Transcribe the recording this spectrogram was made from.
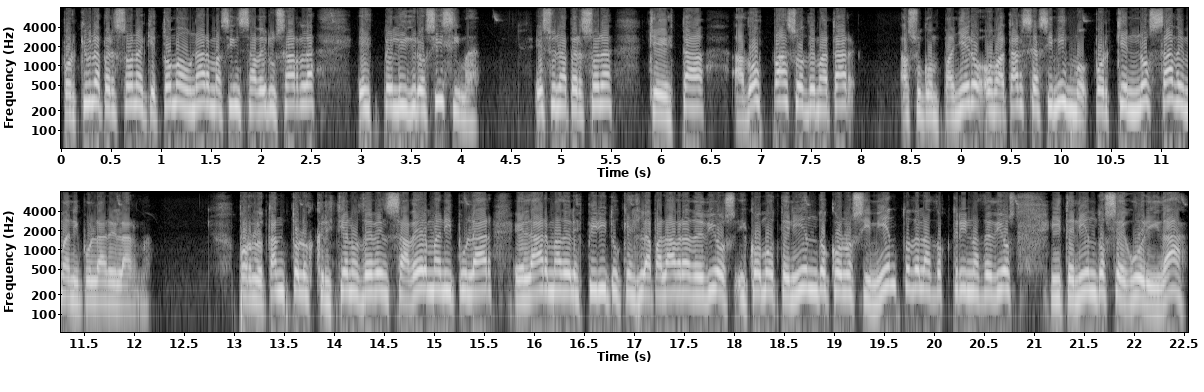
porque una persona que toma un arma sin saber usarla es peligrosísima. Es una persona que está a dos pasos de matar a su compañero o matarse a sí mismo, porque no sabe manipular el arma. Por lo tanto, los cristianos deben saber manipular el arma del Espíritu, que es la palabra de Dios, y como teniendo conocimiento de las doctrinas de Dios y teniendo seguridad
